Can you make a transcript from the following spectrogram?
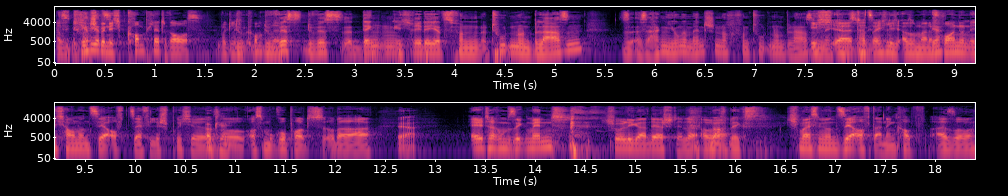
Also Twitch jetzt- bin ich komplett raus. Wirklich Du, komplett. du wirst, du wirst äh, denken, ich rede jetzt von Tuten und Blasen. Sagen junge Menschen noch von Tuten und Blasen? Ich äh, tatsächlich, also meine Ja? Freunde und ich hauen uns sehr oft sehr viele Sprüche Okay. so aus dem Robot oder. Ja, älterem Segment. Entschuldige an der Stelle, aber macht nix. schmeißen wir uns sehr oft an den Kopf. Also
